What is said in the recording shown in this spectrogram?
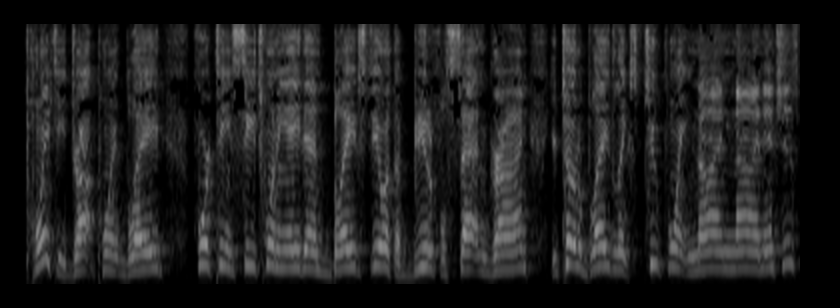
pointy drop point blade, 14 C28N blade steel with a beautiful satin grind. Your total blade length is 2.99 inches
